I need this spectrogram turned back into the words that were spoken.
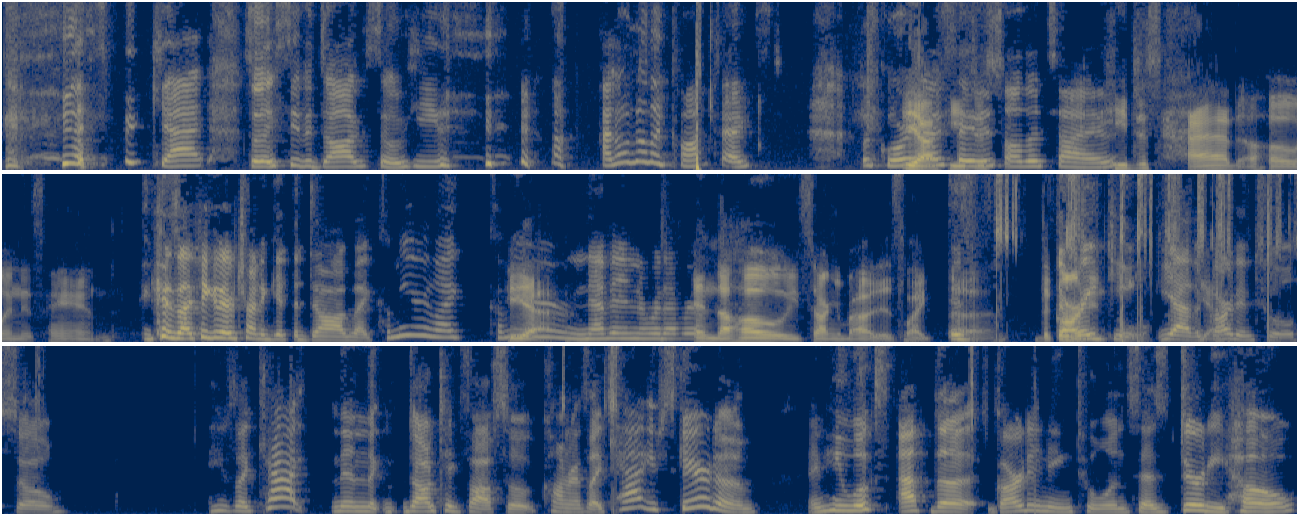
the cat. So they see the dog. So he, I don't know the context, but Correy Yeah, and I say just- this all the time He just had a hoe in his hand, because I think they're trying to get the dog. Like, come here, like, come Yeah. here, Nevin or whatever. and the hoe he's talking about is like the Is the the garden raking. tool. Yeah, the Yeah. garden tool. So he's like, Cat. And then the dog takes off. So Conrad's like, Cat, you scared him. And he looks at the gardening tool and says, Dirty hoe,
